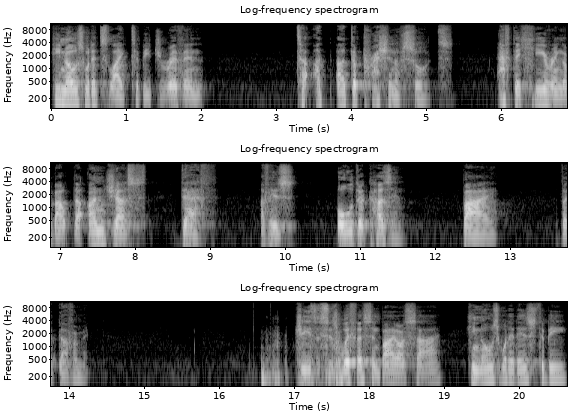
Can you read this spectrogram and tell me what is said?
He knows what it's like to be driven to a, a, depression of sorts after hearing about the unjust death of his older cousin by the government. Jesus is with us and by our side. He knows what it is to be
